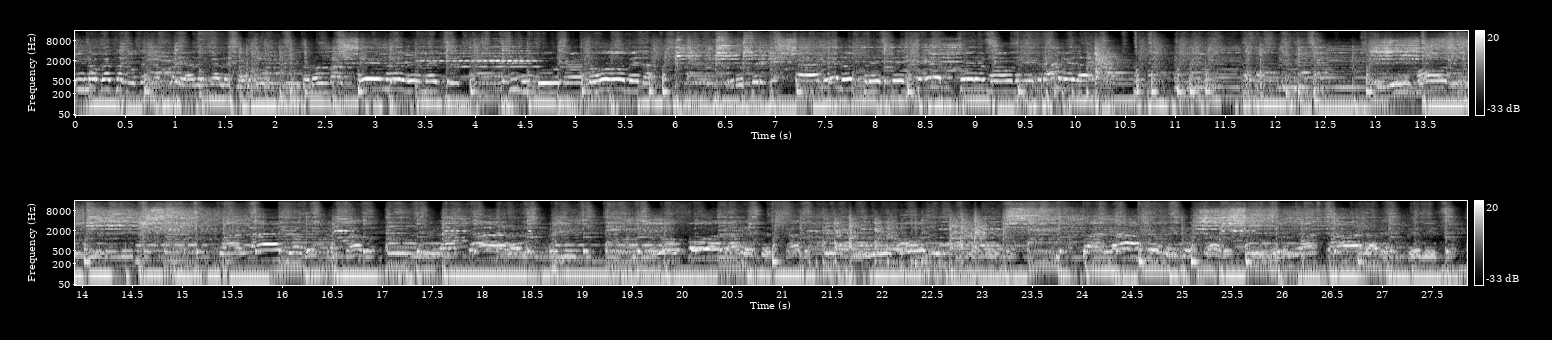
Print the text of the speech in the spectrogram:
Y nos casamos en la playa de Caleta Pero más de nueve meses Sin ninguna novedad. beleza.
